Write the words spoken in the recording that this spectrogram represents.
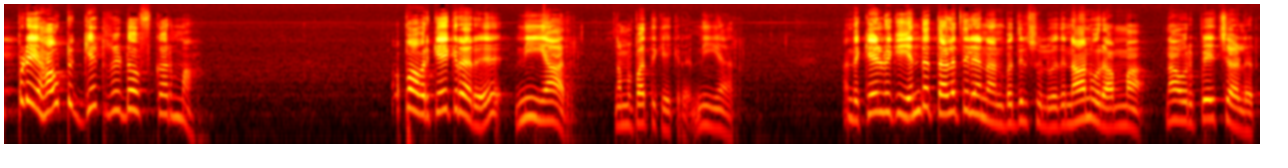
எப்படி how to get rid of karma அப்போ அவர் கேட்குறாரு நீ யார்? நம்ம பார்த்து கேட்குற நீ யார்? அந்த கேள்விக்கு எந்த தளத்தில் நான் பதில் சொல்வது? நான் ஒரு அம்மா நான் ஒரு பேச்சாளர்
